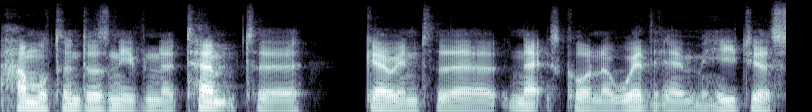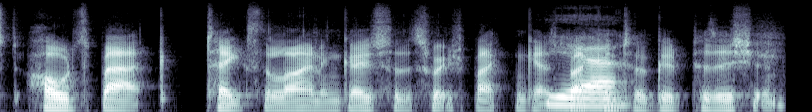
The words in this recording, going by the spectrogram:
Hamilton doesn't even attempt to go into the next corner with him. He just holds back, takes the line, and goes for the switchback and gets Yeah. back into a good position.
